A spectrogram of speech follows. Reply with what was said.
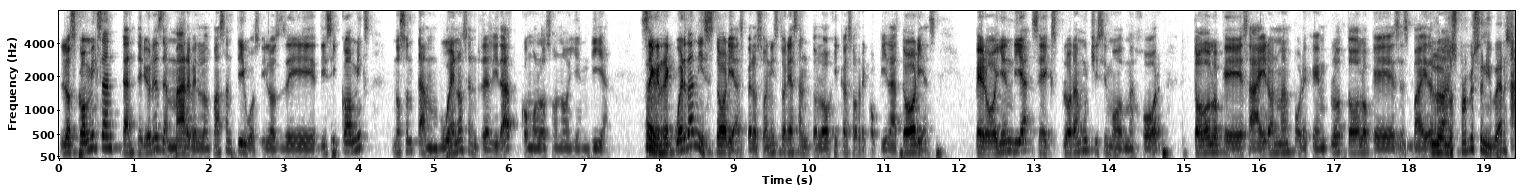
Los cómics an- anteriores de Marvel, los más antiguos, y los de DC Comics, no son tan buenos en realidad como lo son hoy en día. Se Sí. recuerdan historias, pero son historias antológicas o recopilatorias. Pero hoy en día se explora muchísimo mejor todo lo que es Iron Man, por ejemplo, todo lo que es Spider-Man. los propios universos,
